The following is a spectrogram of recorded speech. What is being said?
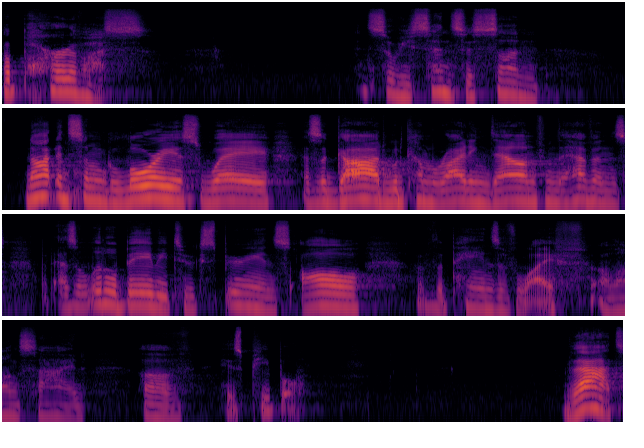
a part of us. And so he sends his son, not in some glorious way as a God would come riding down from the heavens, but as a little baby to experience all of the pains of life alongside of his people. That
